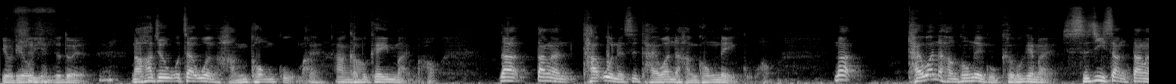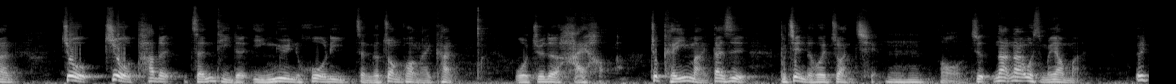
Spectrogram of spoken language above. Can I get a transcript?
有留言就对了。然后他就在问航空股嘛，可不可以买嘛哈？那当然他问的是台湾的航空类股哈，那台湾的航空类股可不可以买？实际上当然。就就它的整体的营运获利整个状况来看，我觉得还好了，就可以买，但是不见得会赚钱。嗯哼，哦，就那那为什么要买？哎，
